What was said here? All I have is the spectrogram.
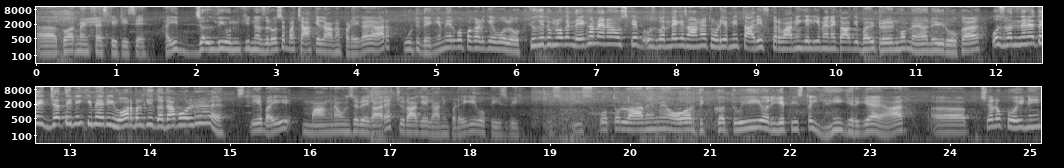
गवर्नमेंट फैसिलिटी से। भाई, जल्दी उनकी नज़रों से बचा के लाना पड़ेगा यार। कूट देंगे मेरे को पकड़ के वो लोग। क्योंकि तुम लोगों ने देखा मैंने उसके, उस बंदे के सामने थोड़ी अपनी तारीफ़ करवाने के लिए मैंने कहा कि भाई ट्रेन को मैं नहीं रोका है। उस बंदे ने तो इज़्ज़त ही नहीं की मेरी, और बल्कि गधा बोल रहा है। इसलिए भाई, मांगना उनसे बेकार है, चुरा के लानी पड़ेगी वो पीस भी। इस पीस को तो लाने में और दिक्कत हुई और ये पीस तो यहीं गिर गया यार। आ, चलो कोई नहीं।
